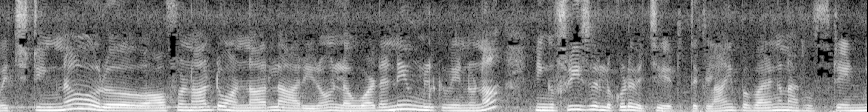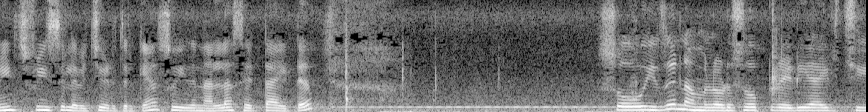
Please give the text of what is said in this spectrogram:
வச்சிட்டிங்கன்னா ஒரு half an hour to one ஹவரில் ஆறிடும் இல்லை உடனே உங்களுக்கு வேணும்னா நீங்கள் ஃப்ரீசரில் கூட வச்சு எடுத்துக்கலாம். இப்போ பாருங்கள் நான் டென் மினிட்ஸ் ஃப்ரீசரில் வச்சு எடுத்திருக்கேன். ஸோ இது நல்லா செட் ஆகிட்டு ஸோ இது நம்மளோட சோப் ரெடி ஆயிடுச்சு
